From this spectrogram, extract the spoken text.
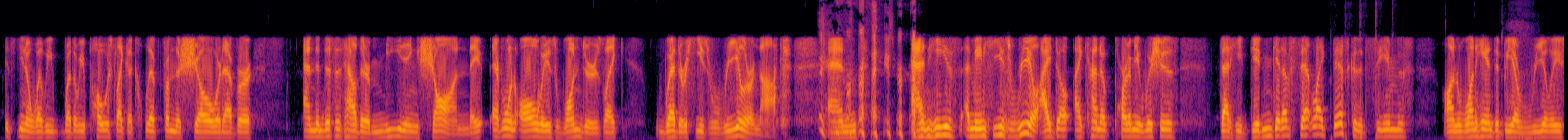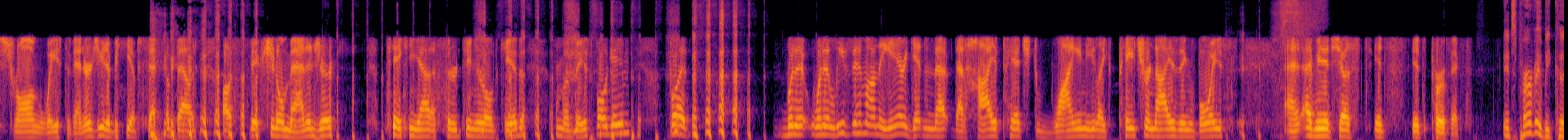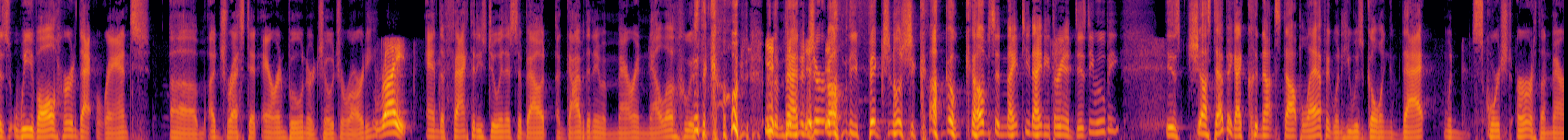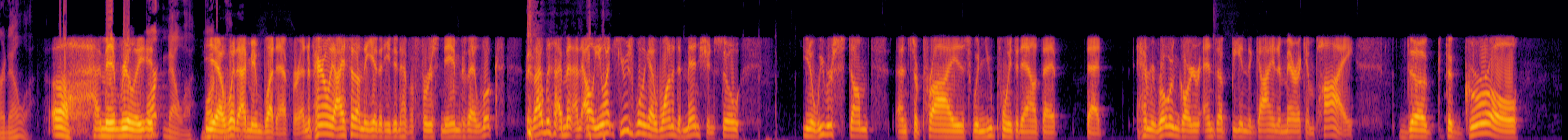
it's you know whether we whether we post like a clip from the show or whatever, and then this is how they're meeting Sean. They everyone always wonders like whether he's real or not. And right, right. and he's I mean he's real. I don't I kind of part of me wishes that he didn't get upset like this because it seems on one hand to be a really strong waste of energy to be upset about a fictional manager taking out a 13 year old kid from a baseball game. But when it when it leads to him on the air getting that that high pitched whiny like patronizing voice and i mean it's just it's it's perfect. It's perfect because we've all heard that rant um, addressed at Aaron Boone or Joe Girardi. right And the fact that he's doing this about a guy by the name of Marinella, who is the coach, the manager of the fictional Chicago Cubs in 1993 in a Disney movie, is just epic. I could not stop laughing when he was going that when scorched earth on Marinella. oh i mean really it, Martinella. Yeah, what I mean, whatever. And apparently, I said on the air that he didn't have a first name because I looked because I was I meant oh you know what? Here's one thing I wanted to mention. So, you know, we were stumped and surprised when you pointed out that that Henry Rowengartner ends up being the guy in American Pie. The the girl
